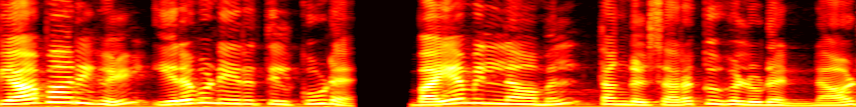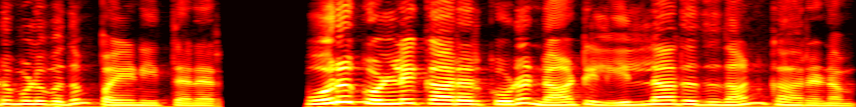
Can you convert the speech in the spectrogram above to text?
வியாபாரிகள் இரவு நேரத்தில் கூட பயமில்லாமல் தங்கள் சரக்குகளுடன் நாடு முழுவதும் பயணித்தனர். ஒரு கொள்ளைக்காரர் கூட நாட்டில் இல்லாததுதான் காரணம்.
